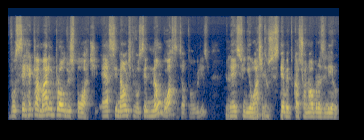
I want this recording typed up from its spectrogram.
Você reclamar em prol do esporte é sinal de que você não gosta de automobilismo. É, enfim, eu acho que o sistema educacional brasileiro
